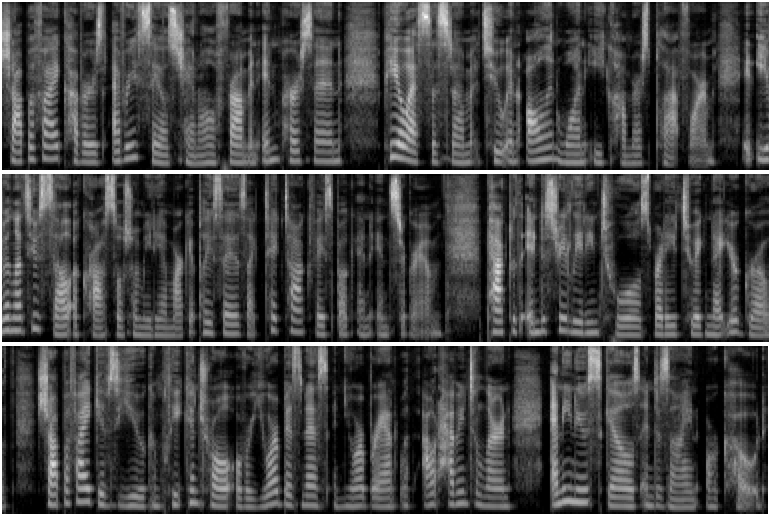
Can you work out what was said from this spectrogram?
Shopify covers every sales channel from an in person POS system to an all in one e commerce platform. It even lets you sell across social media marketplaces like TikTok, Facebook, and Instagram. Packed with industry leading tools ready to ignite your growth, Shopify gives you complete control over your business and your brand without having to learn any new skills in design or code.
